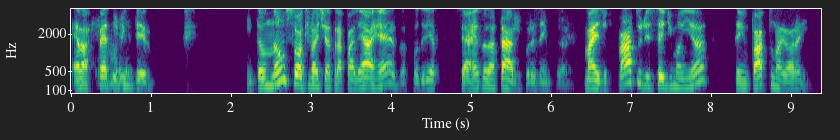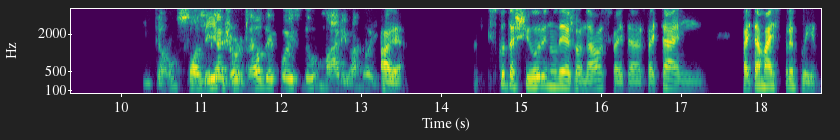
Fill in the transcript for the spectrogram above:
ela afeta o dia inteiro. Então, não só que vai te atrapalhar a reza, poderia ser a reza da tarde, por exemplo, é. mas o fato de ser de manhã tem um impacto maior ainda. Então, só leia jornal depois do Mário à noite. Olha, escuta shiur e não leia jornal, você vai estar vai tá em, vai tá mais tranquilo.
